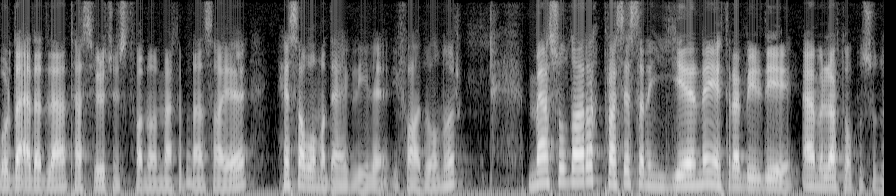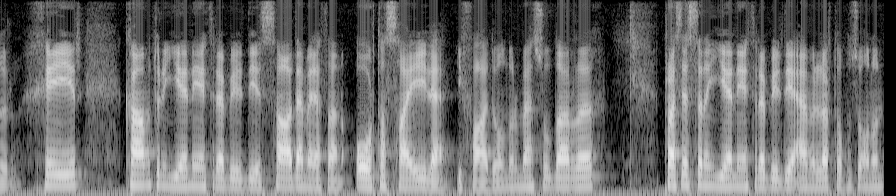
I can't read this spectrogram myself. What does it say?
Burada ədədlərin təsviri üçün istifadə olunan mərtəbələrin sayı hesablama dəqiqliyi ilə ifadə olunur. Məhsuldarlıq prosesorun yerinə yetirə bildiyi əmrlər toplusudur. Xeyr, kompüterin yerinə yetirə bildiyi sadə əməliyyatların orta sayı ilə ifadə olunur məhsuldarlıq. Prosesorun yerinə yetirə bildiyi əmrlər toplusu onun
